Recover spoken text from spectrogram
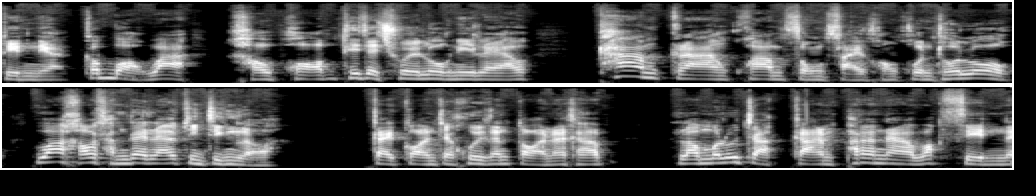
ตินเนี่ยก็บอกว่าเขาพร้อมที่จะช่วยโลกนี้แล้ว ท่ามกลางความสงสัยของคนทั่วโลก ว่าเขาทำได้แล้วจริง ๆ เหรอ แต่ก่อนจะคุยกันต่อนะครับเรามารู้จักการพัฒนาวัคซีนใน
